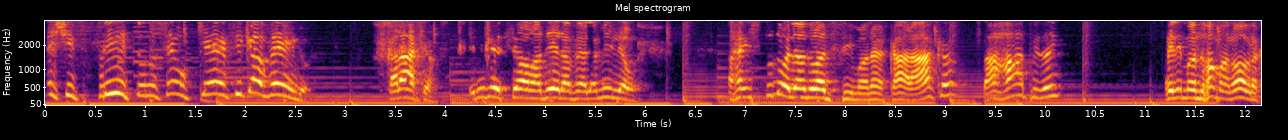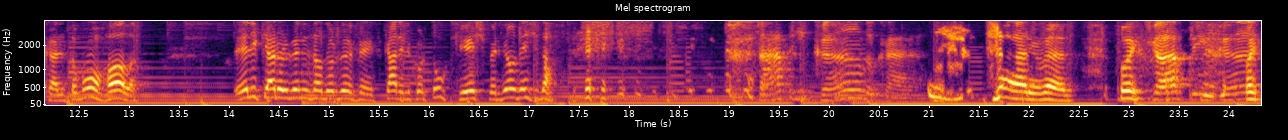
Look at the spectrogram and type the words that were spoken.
peixe frito, não sei o que, fica vendo. Caraca, ele desceu a ladeira, velho, a milhão. A gente tudo olhando lá de cima, né? Caraca, tá rápido, hein? Ele mandou a manobra, cara, ele tomou um rola. Ele que era o organizador do evento. Cara, ele cortou o queixo, perdeu o dente da frente. Tá brincando, cara. Sério, velho. Foi. Tá brincando. Foi...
